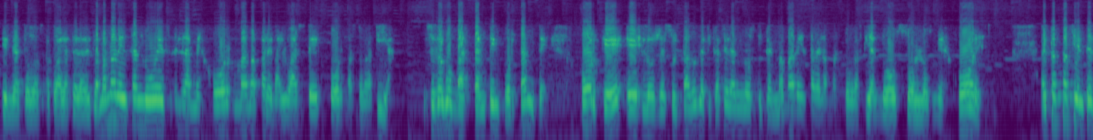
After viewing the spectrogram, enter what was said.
tiende a, todos, a todas las edades. La mama densa no es la mejor mama para evaluarse por mastografía. Eso es algo bastante importante porque eh, los resultados de eficacia diagnóstica en mama densa de la mastografía no son los mejores. A estos pacientes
